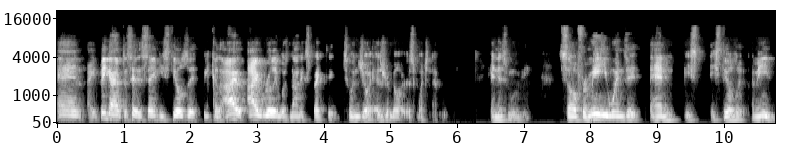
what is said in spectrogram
and I think I have to say the same. He steals it because I I really was not expecting to enjoy Ezra Miller this much in that movie, in this movie. So for me, he wins it and he he steals it. I mean,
